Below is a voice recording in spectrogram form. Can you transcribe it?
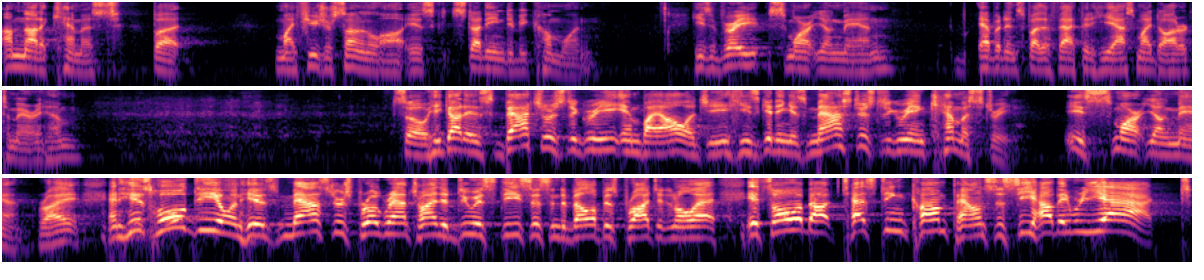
I'm not a chemist, but my future son in law is studying to become one. He's a very smart young man, evidenced by the fact that he asked my daughter to marry him. So he got his bachelor's degree in biology, he's getting his master's degree in chemistry. He's a smart young man, right? And his whole deal in his master's program, trying to do his thesis and develop his project and all that, it's all about testing compounds to see how they react.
